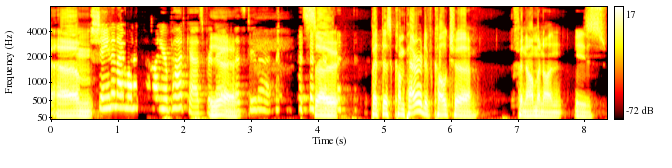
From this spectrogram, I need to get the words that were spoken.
right? um, shane and i want to come on your podcast brene. Yeah. let's do that. So but this comparative culture phenomenon is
